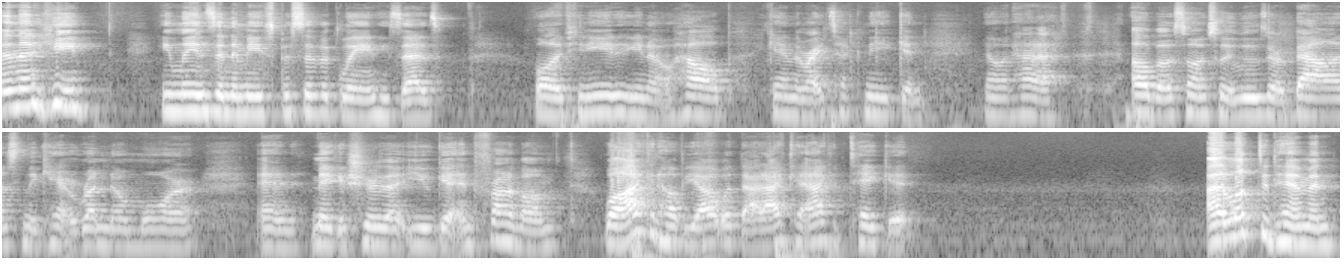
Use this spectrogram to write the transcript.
And then he he leans into me specifically and he says, "Well, if you need you know help getting the right technique and you know and how to elbow someone so they lose their balance and they can't run no more." and making sure that you get in front of them. Well, I can help you out with that. I can I can take it. I looked at him and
